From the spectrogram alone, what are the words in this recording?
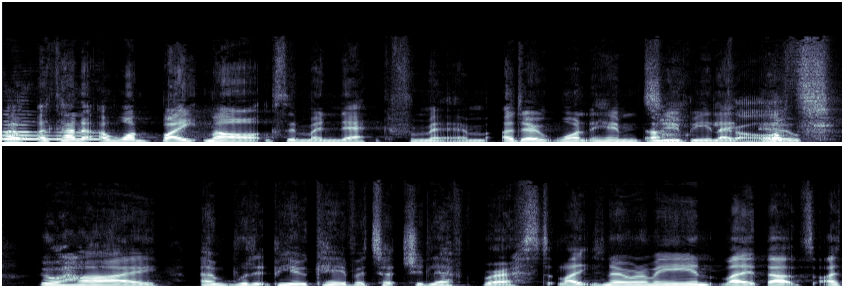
I, I kind of I want bite marks in my neck from him. I don't want him to Oh, be like, God. oh, oh hi and would it be okay if i touch your left breast like you know what i mean like that's i,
